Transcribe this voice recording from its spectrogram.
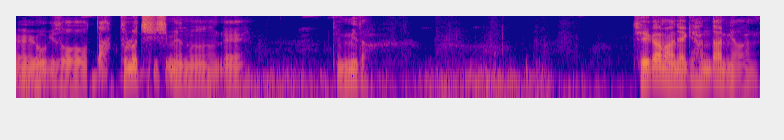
예, 여기서 딱 둘러치시면은, 예, 됩니다. 제가 만약에 한다면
